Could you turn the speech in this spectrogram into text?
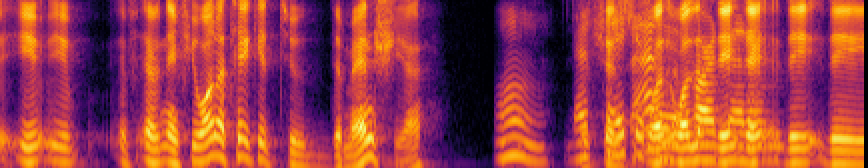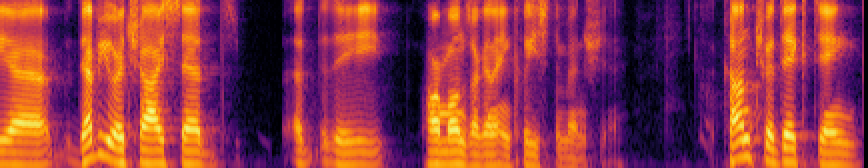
you, you, if, and if you want to take it to dementia, Mm, let's which is take it. That's well, well, the, the, the, the uh, WHI said uh, the hormones are going to increase dementia, contradicting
